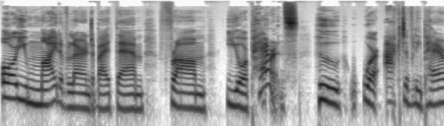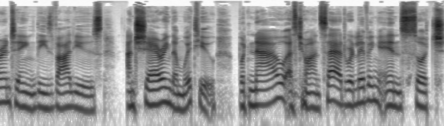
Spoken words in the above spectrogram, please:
or you might have learned about them from your parents who were actively parenting these values and sharing them with you. But now, as Joanne said, we're living in such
